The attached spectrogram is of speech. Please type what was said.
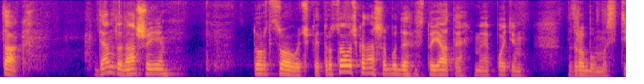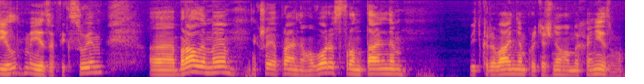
Так, йдемо до нашої торцовочки. Торцовочка наша буде стояти, ми потім зробимо стіл, ми її зафіксуємо. Е, брали ми, якщо я правильно говорю, з фронтальним відкриванням протяжнього механізму.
